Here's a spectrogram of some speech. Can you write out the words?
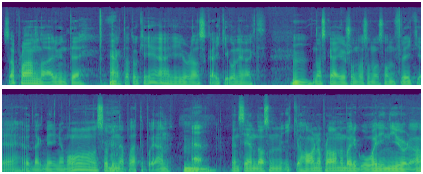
Så jeg planla jeg rundt det. Tenkte at ok, i jula skal jeg ikke gå ned i vekt. Da skal jeg gjøre sånn og sånn og sånn for å ikke ødelegge mer enn jeg må, og så begynner jeg på etterpå igjen. Mm. Mens en da som ikke har noen plan, og bare går inn i jula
